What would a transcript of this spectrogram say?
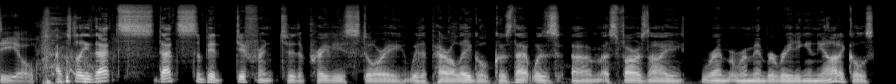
deal. Actually, that's that's a bit different to the previous story with a paralegal because that was, um, as far as I rem- remember reading in the articles,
